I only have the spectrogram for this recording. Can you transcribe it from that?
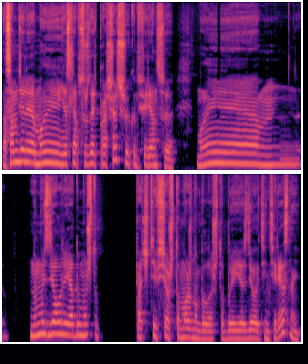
На самом деле, мы, если обсуждать прошедшую конференцию, мы, ну, мы сделали, я думаю, что почти все, что можно было, чтобы ее сделать интересной.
